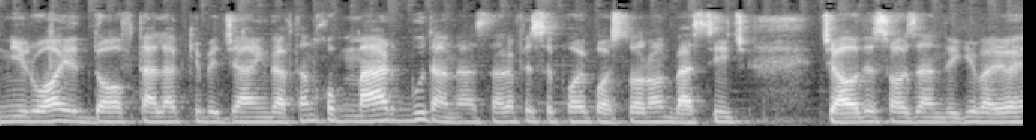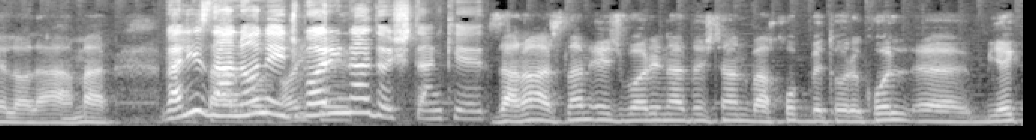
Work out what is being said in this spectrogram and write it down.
نیروهای داوطلب که به جنگ رفتن خب مرد بودن از طرف سپاه پاسداران بسیج جهاد سازندگی و یا هلال احمر. ولی زنان اجباری نداشتن که زنان اصلا اجباری نداشتن و خب به طور کل یک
